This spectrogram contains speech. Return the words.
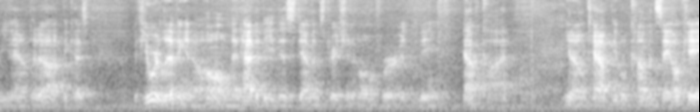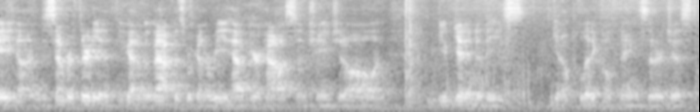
revamp it up. Because if you were living in a home that had to be this demonstration home for it being Epcot, you know, to have people come and say, okay, on December 30th, you got to move out because we're going to rehab your house and change it all. And you get into these, you know, political things that are just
